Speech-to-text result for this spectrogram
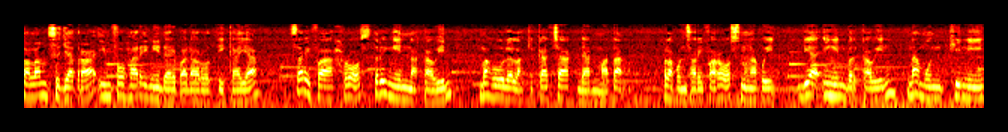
Salam sejahtera, info hari ini daripada Roti Kaya. Sarifah Ros teringin nak kawin, mahu lelaki kacak dan matang. Pelakon Sarifah Ros mengakui dia ingin berkawin, namun kini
